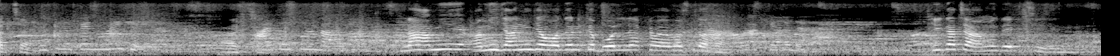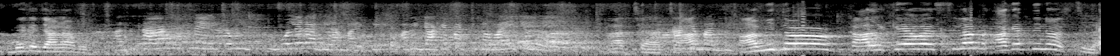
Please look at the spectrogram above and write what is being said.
আচ্ছা। পেট ভরেই খেতে আচ্ছা। আর কোনো ব্যবস্থা না আমি আমি জানি যে ওদেরকে বললে একটা ব্যবস্থা হয়। ওরা খেতে দেয়। ঠিক আছে আমি দেখছি। দেখে জানাব। আর তো তাড়াহুড়ো নেই তো বলে রাখলাম আর কি আমি যাকে পাচ্ছি সবাইকে বলি আচ্ছা আচ্ছা? আমি তো কালকেও এসেছিলাম আগের দিনও এসেছিলাম।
